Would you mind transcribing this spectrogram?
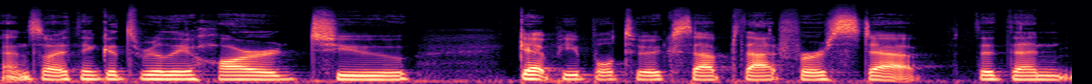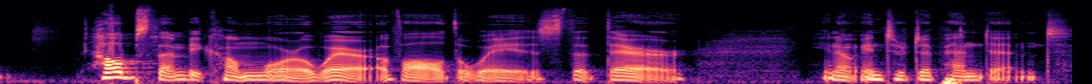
And so i think it's really hard to get people to accept that first step that then helps them become more aware of all the ways that they're you know interdependent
